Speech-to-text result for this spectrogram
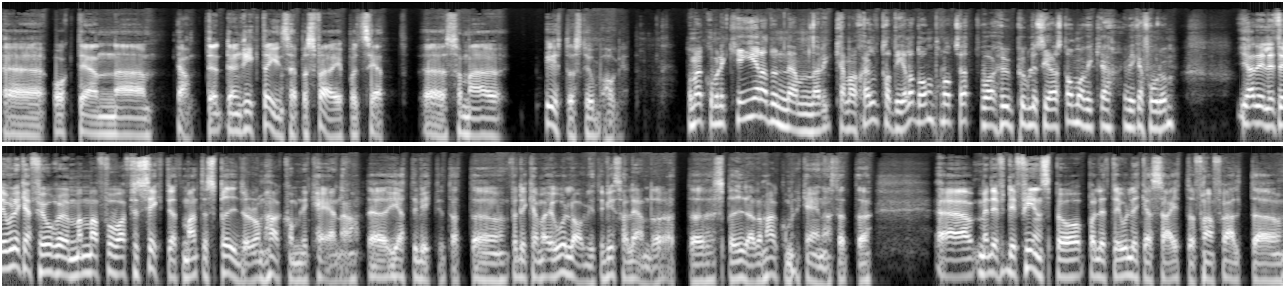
eh, och den, eh, ja, den, den, riktar in sig på Sverige på ett sätt eh, som är ytterst obehagligt. De här kommunikéerna du nämner, kan man själv ta del av dem på något sätt? Hur publiceras de och vilka, vilka forum? Ja, det är lite olika forum, men man får vara försiktig att man inte sprider de här kommunikéerna. Det är jätteviktigt, att, för det kan vara olagligt i vissa länder att sprida de här kommunikéerna. Så att, Eh, men det, det, finns på, på lite olika sajter, framförallt eh,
